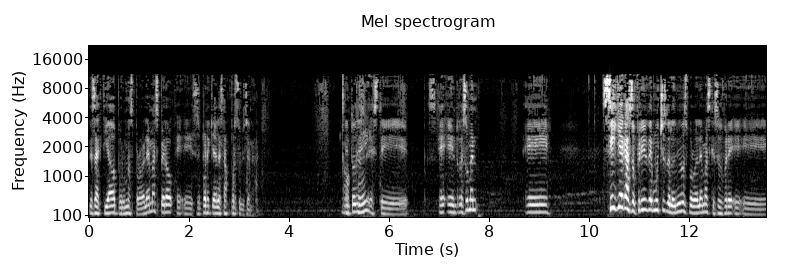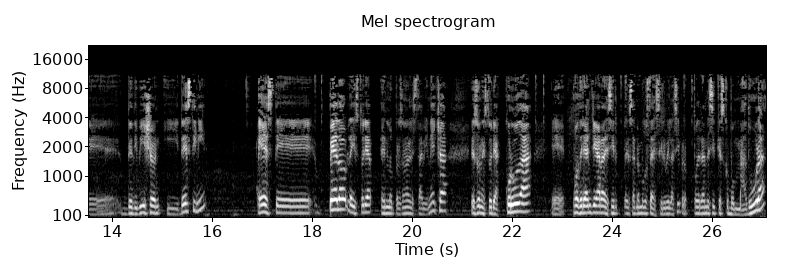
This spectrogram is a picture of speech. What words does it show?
desactivado por unos problemas, pero se supone que ya le están por solucionar. Entonces, este, pues, en resumen, eh, sí llega a sufrir de muchos de los mismos problemas que sufre eh, The Division y Destiny. Este, pero la historia en lo personal está bien hecha. Es una historia cruda. podrían llegar a decir, o sea, no me gusta describirla así, pero podrían decir que es como madura.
